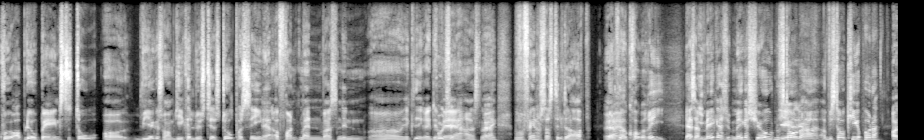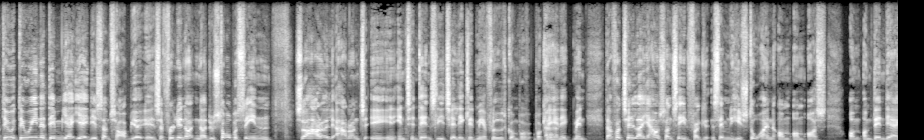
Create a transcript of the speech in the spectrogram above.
kunne opleve bands, der stod og virkede som om, de ikke havde lyst til at stå på scenen, ja. Og frontmanden var sådan en, åh, jeg gider ikke rigtig være her, og sådan noget, Ja. ikke? Hvorfor fanden har du så stillet dig op? Hvad er det for noget krukkeri? Altså, i- mega, mega show. Nu Ja, står du ja. her, og vi står og kigger på dig. Og det er, jo, det er jo en af dem, jeg, jeg ligesom tager op. Jeg, øh, selvfølgelig, når, når du står på scenen, så har du, har du en, t- en, en tendens lige til at lægge lidt mere flødeskum på, på kagen, ja. ikke? Men der fortæller jeg jo sådan set for eksempel historien om, om os, om, om den der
